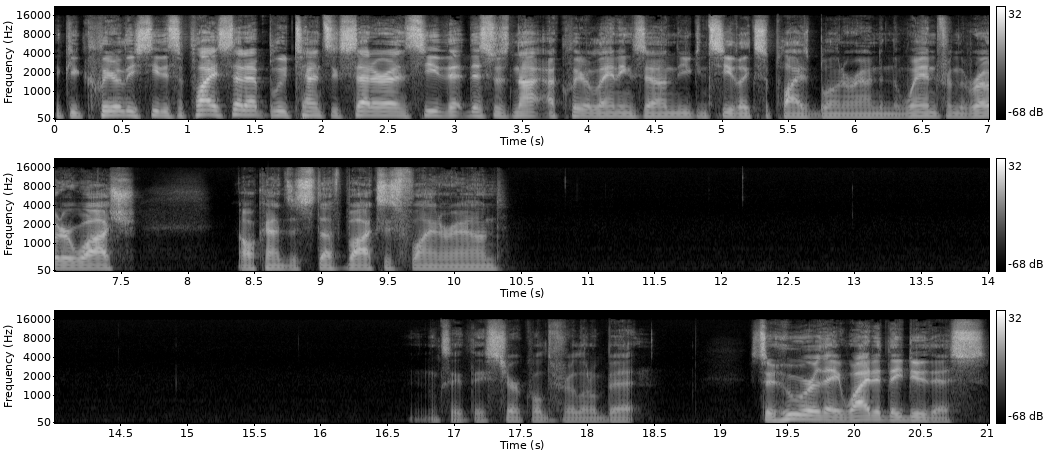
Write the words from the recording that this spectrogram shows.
You could clearly see the supply setup, blue tents, etc., and see that this was not a clear landing zone. You can see like supplies blown around in the wind from the rotor wash, all kinds of stuff boxes flying around. looks like they circled for a little bit. So who are they? Why did they do this?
